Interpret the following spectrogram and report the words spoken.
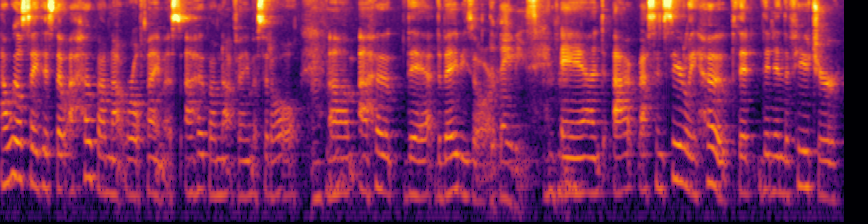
I will say this though: I hope I'm not world famous. I hope I'm not famous at all. Mm-hmm. Um, I hope that the babies are the babies, mm-hmm. and I, I sincerely hope that that in the future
